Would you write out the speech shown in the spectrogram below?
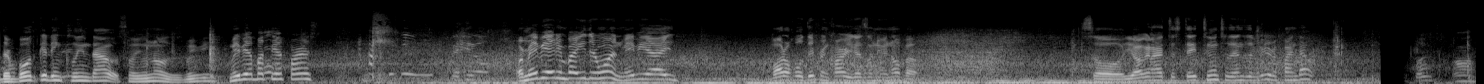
They're both getting cleaned out, so who knows? Maybe maybe I bought the FRS. Fail. Or maybe I didn't buy either one. Maybe I bought a whole different car you guys don't even know about. So y'all gonna have to stay tuned to the end of the video to find out. Oh,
